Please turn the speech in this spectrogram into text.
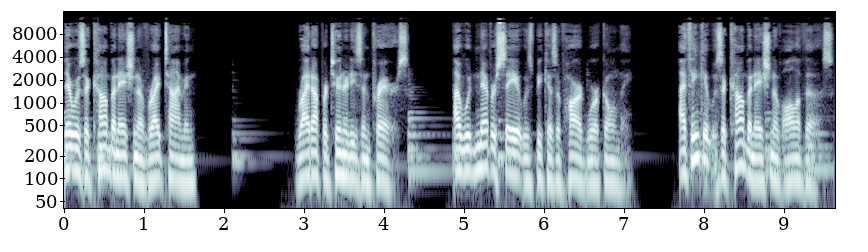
There was a combination of right timing, right opportunities, and prayers. I would never say it was because of hard work only. I think it was a combination of all of those.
